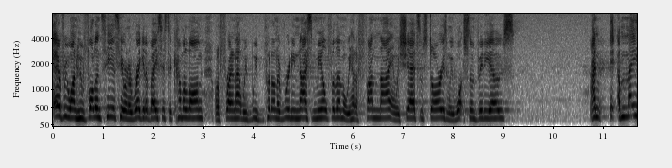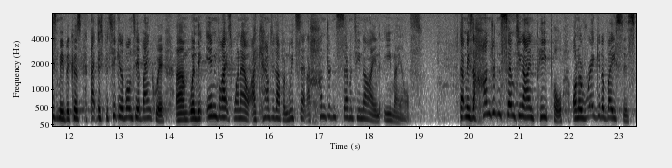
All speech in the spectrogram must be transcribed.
everyone who volunteers here on a regular basis to come along on a Friday night. We, we put on a really nice meal for them, and we had a fun night, and we shared some stories, and we watched some videos. And it amazed me because at this particular volunteer banquet, um, when the invites went out, I counted up and we'd sent 179 emails. That means 179 people on a regular basis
